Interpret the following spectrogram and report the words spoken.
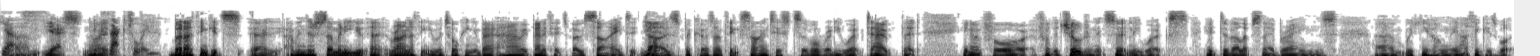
Yes. Um, yes. No. I- Exactly. but I think it's. Uh, I mean, there's so many. Uh, Ryan, I think you were talking about how it benefits both sides. It Yeah. does because I think scientists have already worked out that, you know, for for the children, it certainly works. It develops their brains, um, which Yu Hong Lin I think is what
